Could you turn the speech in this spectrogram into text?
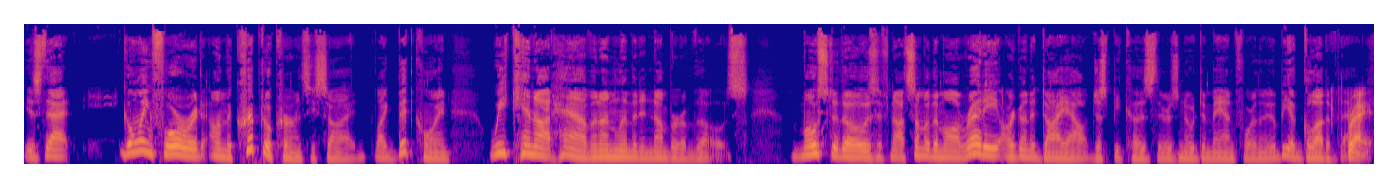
is that going forward on the cryptocurrency side, like Bitcoin, we cannot have an unlimited number of those. Most of those, if not some of them already, are going to die out just because there's no demand for them. There'll be a glut of that. Right.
